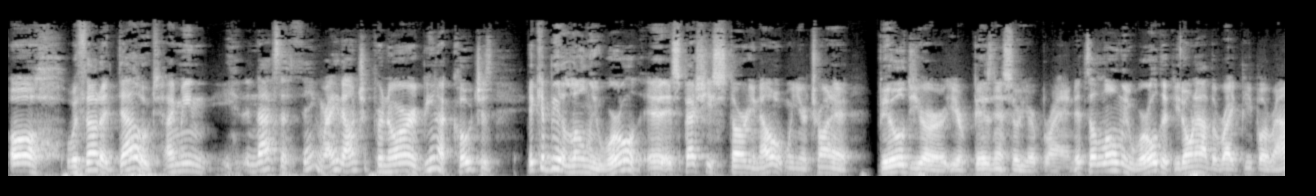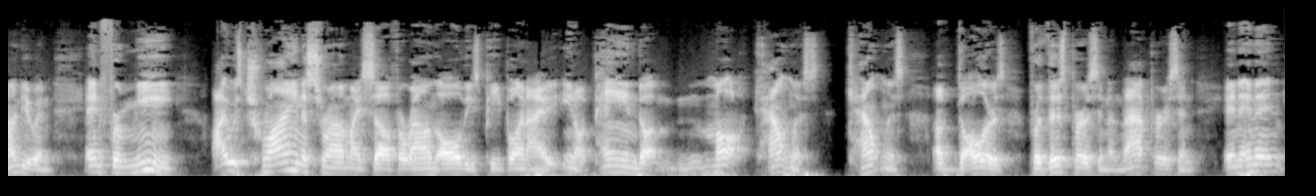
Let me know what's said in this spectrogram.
Oh, without a doubt. I mean, and that's the thing, right? Entrepreneur, being a coach is, it can be a lonely world, especially starting out when you're trying to build your, your business or your brand. It's a lonely world if you don't have the right people around you. And, and for me, I was trying to surround myself around all these people and I, you know, paying oh, countless, countless of dollars for this person and that person. And, and,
